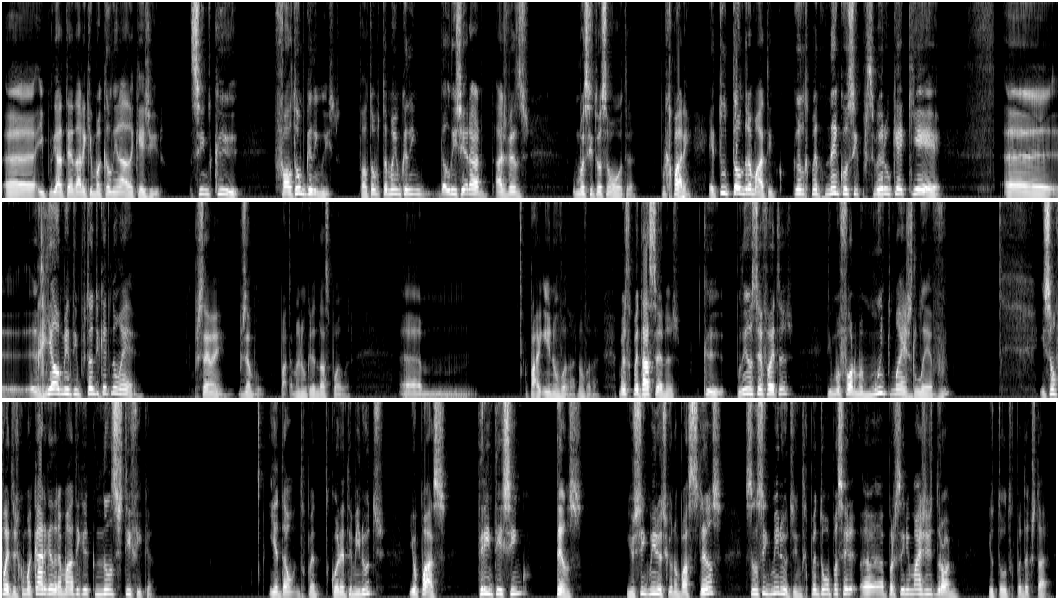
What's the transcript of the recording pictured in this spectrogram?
Uh, e podia até dar aqui uma calinada que é giro sinto que faltou um bocadinho isto. Faltou também um bocadinho de aligerar, às vezes, uma situação ou outra. Porque reparem, é tudo tão dramático que eu de repente nem consigo perceber o que é que é uh, realmente importante e o que é que não é. Percebem? Por exemplo, pá, também não querendo dar spoiler. Um, pá, e não vou dar, não vou dar. Mas de repente há cenas que podiam ser feitas de uma forma muito mais leve e são feitas com uma carga dramática que não se justifica. E então, de repente, de 40 minutos, eu passo 35 tenso. E os 5 minutos que eu não passo tenso são 5 minutos em que de repente estão a aparecer, a aparecer imagens de drone. Eu estou de repente a gostar.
